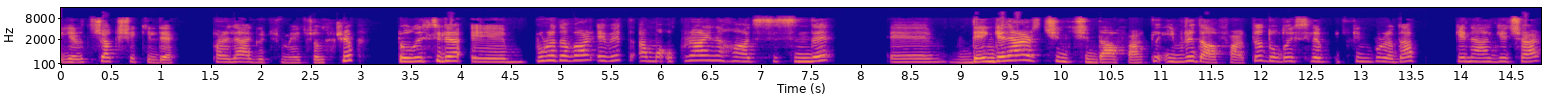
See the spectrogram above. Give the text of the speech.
yaratacak şekilde paralel götürmeye çalışıyor. Dolayısıyla e, burada var evet ama Ukrayna hadisesinde e, dengeler Çin için daha farklı, İbri daha farklı. Dolayısıyla Çin burada genel geçer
